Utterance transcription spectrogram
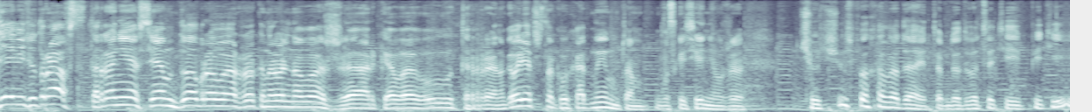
9 утра в стороне. Всем доброго рок-н-ролльного жаркого утра. Ну, говорят, что к выходным, там, в воскресенье уже чуть-чуть похолодает. Там до 25,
